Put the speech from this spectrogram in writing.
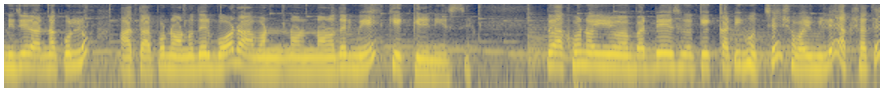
নিজে রান্না করল। আর তারপর ননদের বর আমার নন- ননদের মেয়ে কেক কিনে নিয়ে এসছে। তো এখন ওই বার্থডে কেক কাটিং হচ্ছে, সবাই মিলে একসাথে।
